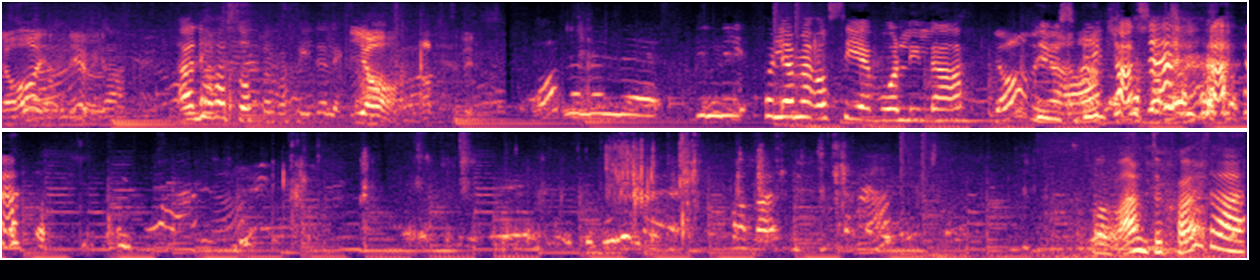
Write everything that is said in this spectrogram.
Ja, ja, det gör vi. Ja, ni har stått på skidor liksom? Ja, absolut. Ja, men, men eh, vill ni följa med och se vår lilla Ja, husbil kanske? Vad varmt och skönt det här.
